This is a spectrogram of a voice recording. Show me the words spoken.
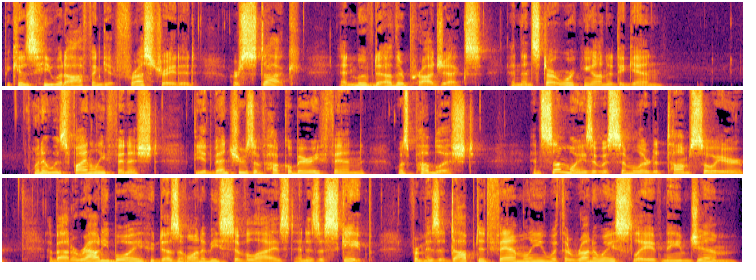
because he would often get frustrated or stuck and move to other projects and then start working on it again. When it was finally finished, The Adventures of Huckleberry Finn was published. In some ways, it was similar to Tom Sawyer, about a rowdy boy who doesn't want to be civilized and his escape from his adopted family with a runaway slave named Jim.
